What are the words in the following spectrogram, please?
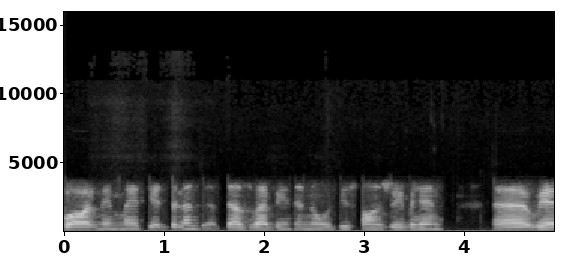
بارنمێتێت بلند دەزوە بینن و دیسانژی بهێن. وێ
